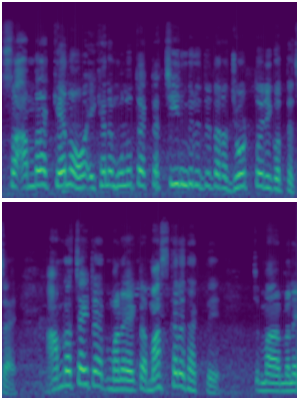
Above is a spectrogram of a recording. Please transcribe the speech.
সো আমরা কেন এখানে মূলত একটা চীন বিরুদ্ধে তারা জোট তৈরি করতে চায়? আমরা চাই এটা মানে একটা মাঝখানে থাকতে। মানে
